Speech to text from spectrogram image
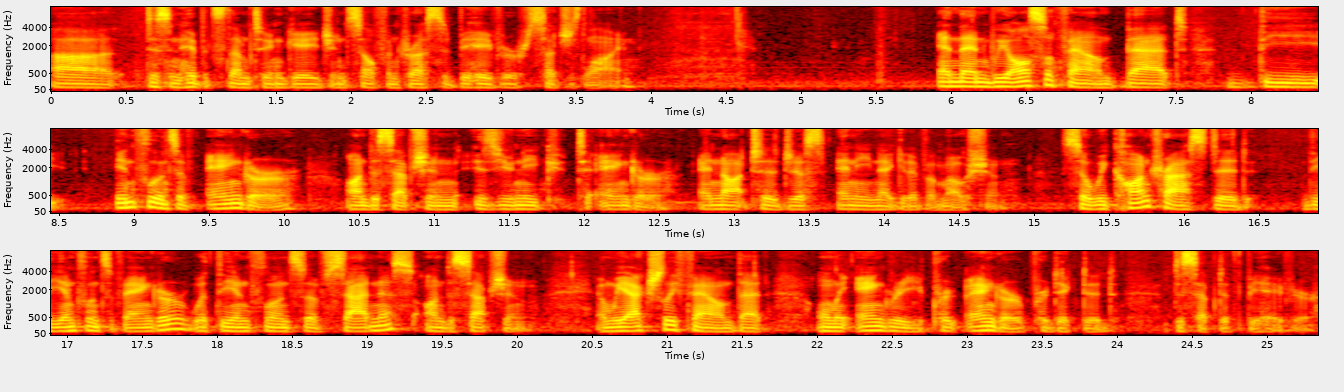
uh, disinhibits them to engage in self interested behavior such as lying. And then we also found that the influence of anger on deception is unique to anger and not to just any negative emotion. So we contrasted the influence of anger with the influence of sadness on deception. And we actually found that only angry, anger predicted deceptive behavior.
